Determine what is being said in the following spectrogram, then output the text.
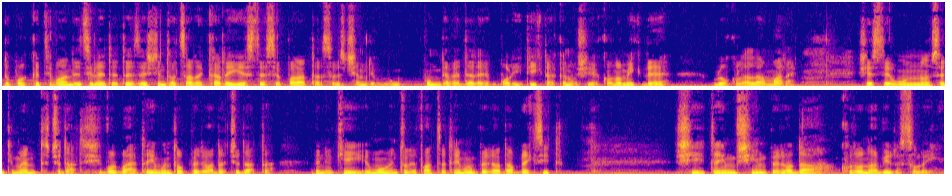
după câțiva ani de zile, te trezești într-o țară care este separată, să zicem, din punct de vedere politic, dacă nu și economic, de blocul ăla mare. Și este un sentiment ciudat. Și vorba aia, trăim într-o perioadă ciudată. În UK, în momentul de față, trăim în perioada Brexit și trăim și în perioada coronavirusului.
